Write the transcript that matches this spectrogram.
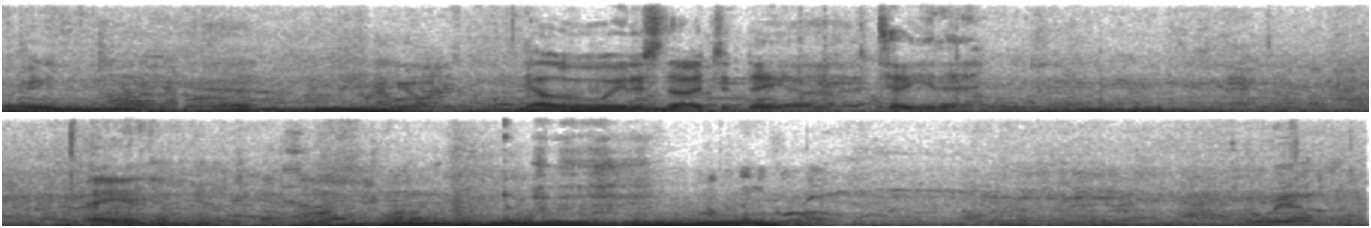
Crazy. Hell of a way to start your day, I tell you that. Man. Who will?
